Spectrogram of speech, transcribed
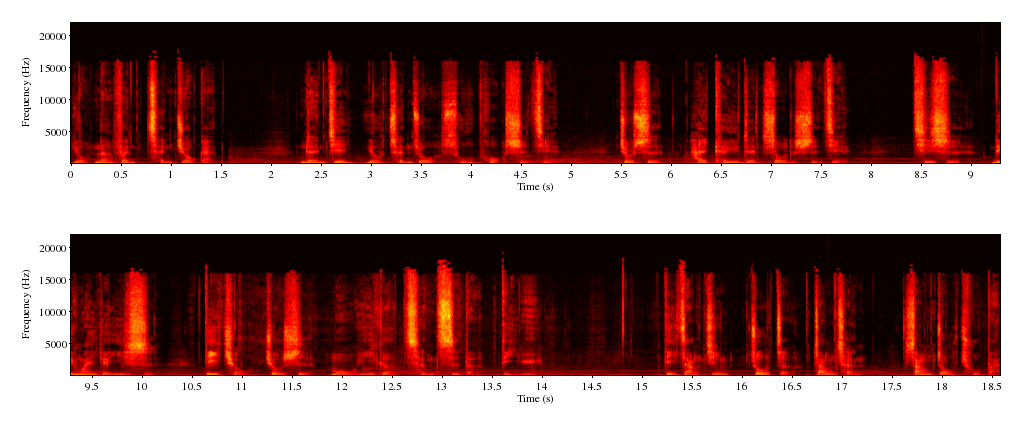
有那份成就感。人间又称作娑婆世界，就是还可以忍受的世界。其实另外一个意思，地球就是某一个层次的地狱。《地藏经》作者张成，商周出版。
